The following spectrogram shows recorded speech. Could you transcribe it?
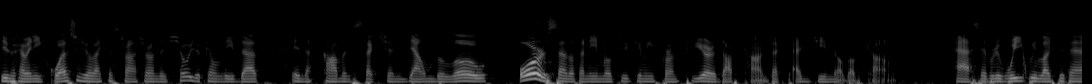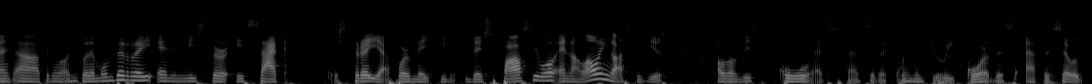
If you have any questions you'd like us to answer on the show, you can leave that in the comments section down below or send us an email to gamingfrontier.contact at gmail.com. As every week, we'd like to thank uh, Tecnológico de Monterrey and Mr. Isaac Estrella for making this possible and allowing us to use all of this cool, expensive equipment to record this episode.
